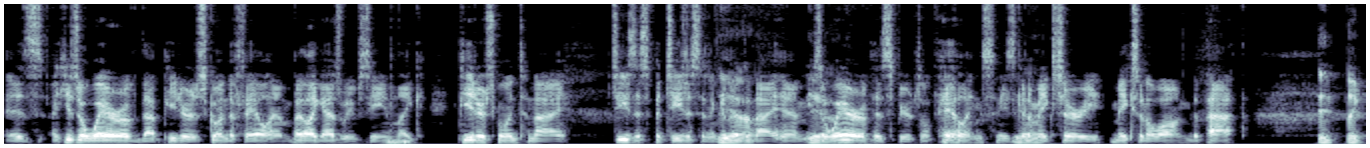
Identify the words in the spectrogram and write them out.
is he's aware of that Peter is going to fail him, but like as we've seen, like Peter's going to deny Jesus, but Jesus isn't going to Yeah. deny him. He's Yeah. aware of his spiritual failings, and he's going to make sure he makes it along the path. and like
